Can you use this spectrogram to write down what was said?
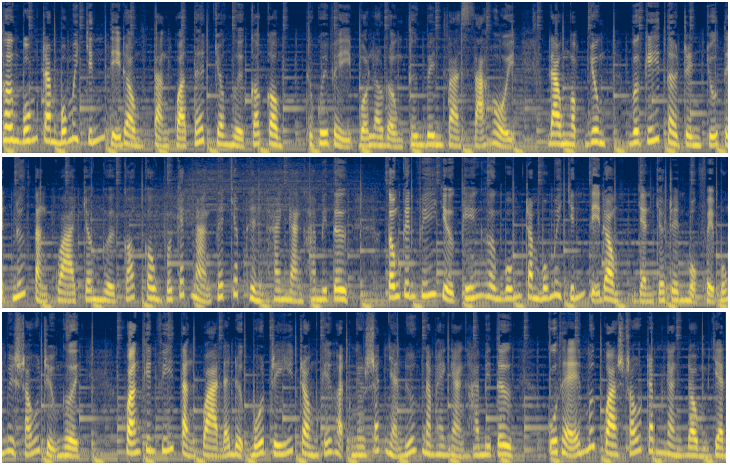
Hơn 449 tỷ đồng tặng quà Tết cho người có công. Thưa quý vị, Bộ Lao động Thương binh và Xã hội, Đào Ngọc Dung vừa ký tờ trình Chủ tịch nước tặng quà cho người có công với cách mạng Tết Chấp Thìn 2024. Tổng kinh phí dự kiến hơn 449 tỷ đồng dành cho trên 1,46 triệu người. Khoản kinh phí tặng quà đã được bố trí trong kế hoạch ngân sách nhà nước năm 2024. Cụ thể, mức quà 600.000 đồng dành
